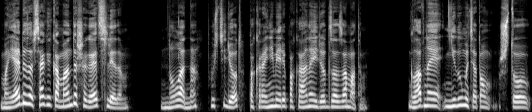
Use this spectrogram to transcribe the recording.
Моя безо всякой команды шагает следом. Ну ладно, пусть идет, по крайней мере, пока она идет за Азаматом. Главное, не думать о том, что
